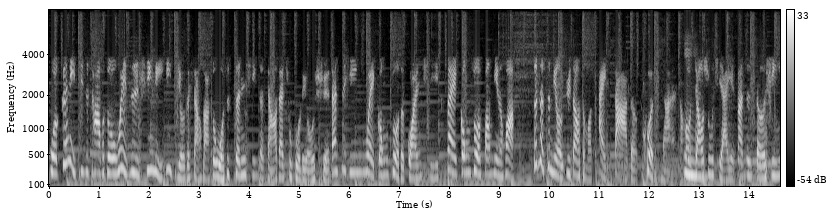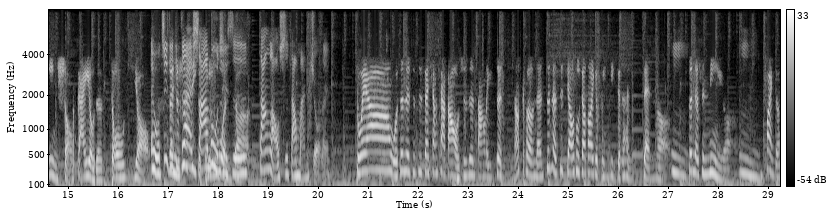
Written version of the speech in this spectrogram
我跟你其实差不多，我也是心里一直有个想法，说我是真心的想要在出国留学，但是因为工作的关系，在工作方面的话。真的是没有遇到什么太大的困难，然后教书起来也算是得心应手，该、嗯、有的都有。哎、欸，我记得你在沙鹿其实当老师当蛮久嘞。对啊，我真的就是在乡下当老师，真的当了一阵子，然后可能真的是教书教到一个瓶颈，觉得很闲了，嗯，真的是腻了，嗯，换一个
